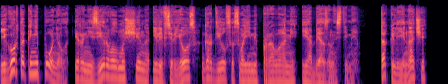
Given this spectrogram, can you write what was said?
Егор так и не понял, иронизировал мужчина или всерьез гордился своими правами и обязанностями. Так или иначе,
